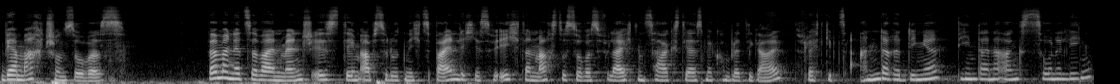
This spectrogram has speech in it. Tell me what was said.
wer macht schon sowas? Wenn man jetzt aber ein Mensch ist, dem absolut nichts peinlich ist wie ich, dann machst du sowas vielleicht und sagst, ja, ist mir komplett egal. Vielleicht gibt es andere Dinge, die in deiner Angstzone liegen.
